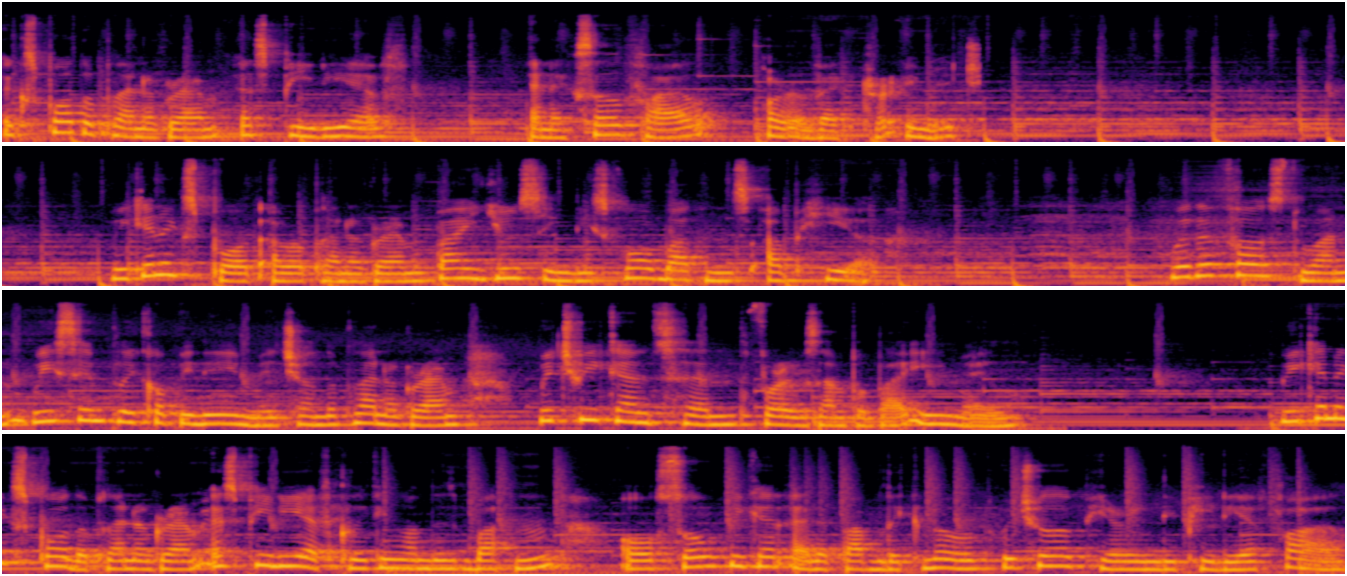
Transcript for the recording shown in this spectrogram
export the planogram as PDF, an Excel file or a vector image. We can export our planogram by using these four buttons up here. With the first one, we simply copy the image on the planogram, which we can send, for example, by email. We can export the planogram as PDF clicking on this button, also we can add a public note which will appear in the PDF file.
